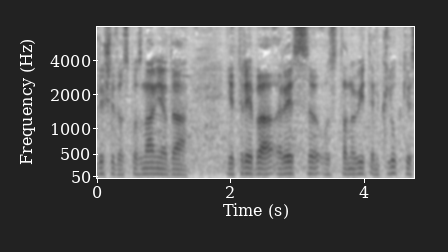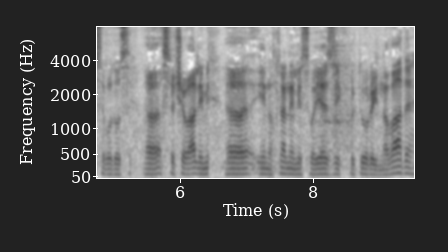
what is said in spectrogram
prišli do spoznanja, da je treba res ustanoviti en klub, kjer se bodo uh, srečevali uh, in ohranili svoj jezik, kulturo in navade,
